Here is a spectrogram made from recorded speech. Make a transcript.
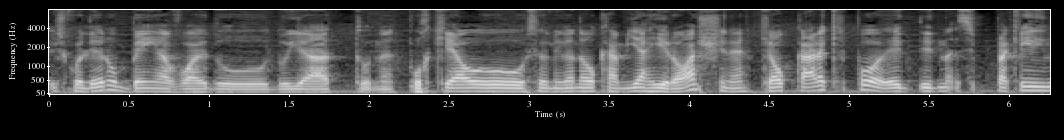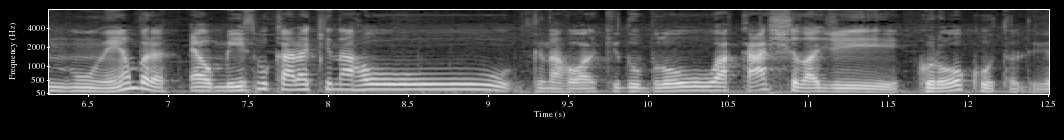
escolheram bem a voz do, do Yato, né? Porque é o, se eu não me engano, é o Kamiya Hiroshi, né? Que é o cara que, pô, ele, ele- pra quem não lembra, é o mesmo cara que narrou. Que narrou, que dublou o Akashi lá de Kuroko, tá ligado?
